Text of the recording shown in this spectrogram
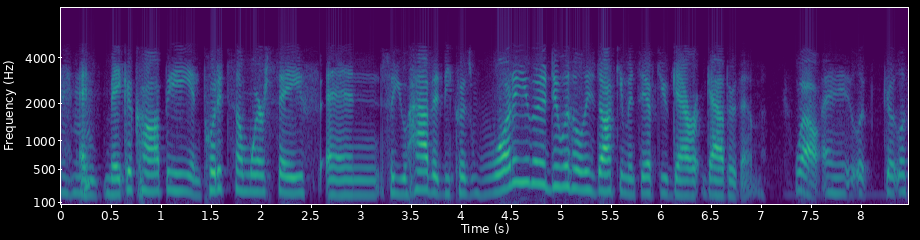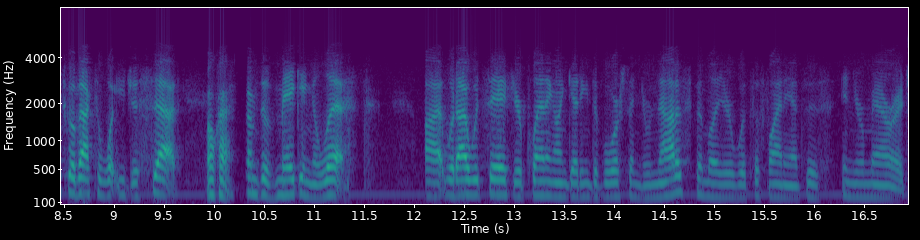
Mhm. and make a copy and put it somewhere safe and so you have it because what are you going to do with all these documents after you gar- gather them well, and let's go, let's go back to what you just said okay in terms of making a list. Uh, what I would say if you're planning on getting divorced and you're not as familiar with the finances in your marriage,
